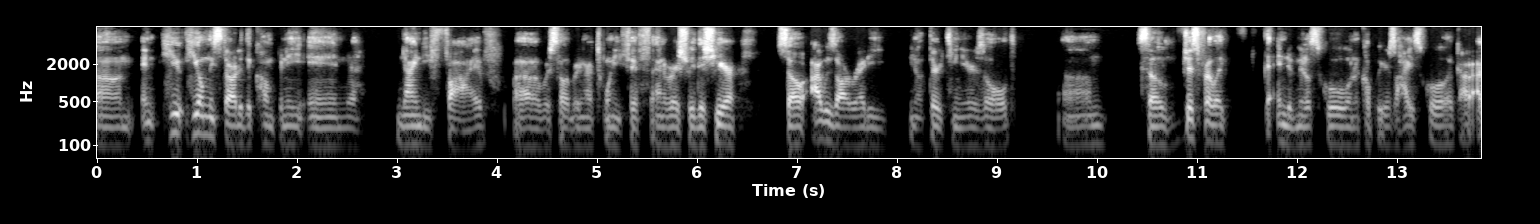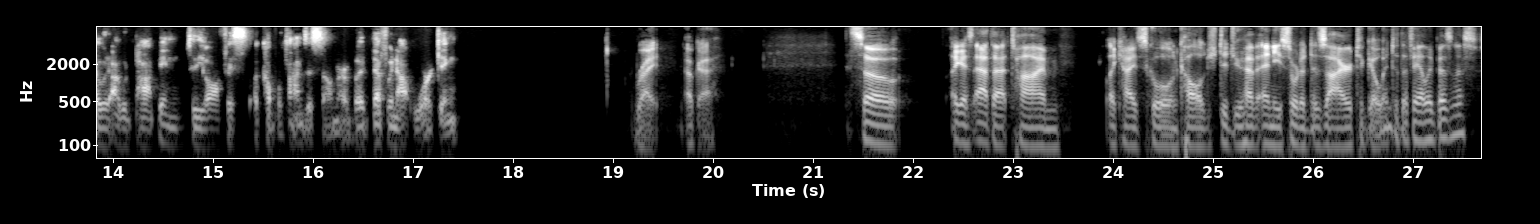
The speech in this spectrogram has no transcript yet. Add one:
Um, and he, he only started the company in 95. Uh, we're celebrating our 25th anniversary this year. So I was already, you know, 13 years old. Um, so just for like the end of middle school and a couple years of high school, like I, I, would I would pop into the office a couple times a summer, but definitely not working. Right. Okay. So I guess at that time, like high school and college, did you have any sort of desire to go into the family business?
